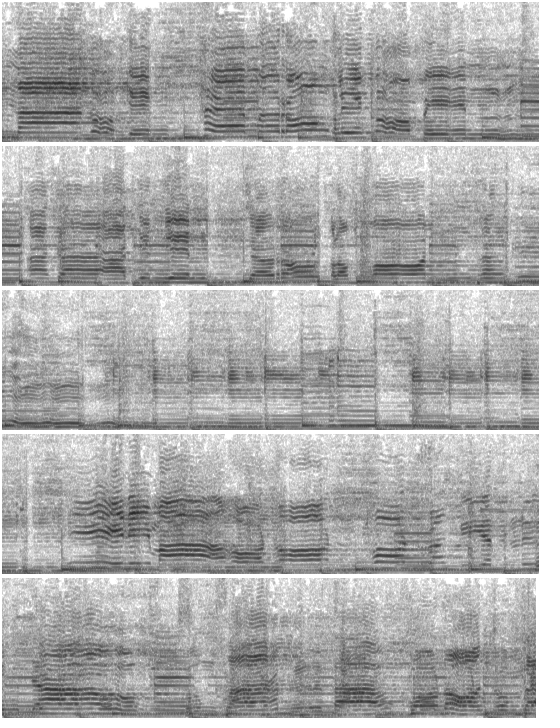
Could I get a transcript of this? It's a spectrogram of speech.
ำนาก็เก่งแถมมาร้องเพลงก็เป็น เย็นจะร้องกล่อมพรทั้งคืนที่นี่มาออดอ่อนทอนรังเกียจลืมดาวสงสารเธอสาวขอนอนชมด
